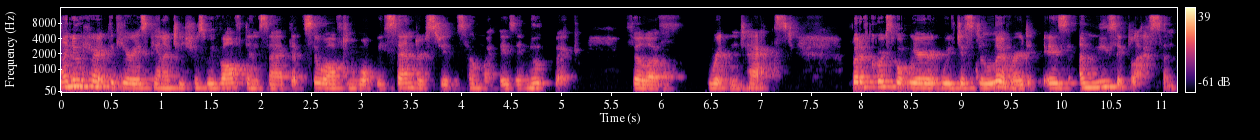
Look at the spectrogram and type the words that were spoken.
I know here at the Curious Piano Teachers, we've often said that so often what we send our students home with is a notebook full of written text. But of course, what we're, we've just delivered is a music lesson.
